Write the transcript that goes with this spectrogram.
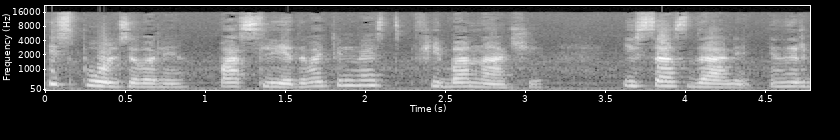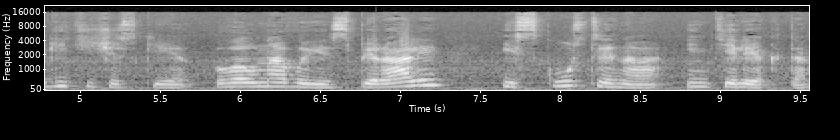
использовали последовательность Фибоначчи и создали энергетические волновые спирали искусственного интеллекта.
